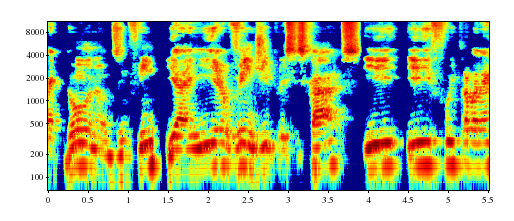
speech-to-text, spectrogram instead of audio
McDonald's, enfim. E aí eu vendi para esses caras e, e fui trabalhar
